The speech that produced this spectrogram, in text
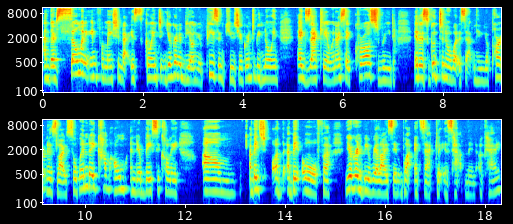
and there's so many information that is going to you're going to be on your p's and q's. You're going to be knowing exactly. And when I say cross read, it is good to know what is happening in your partner's life. So when they come home and they're basically um, a bit a, a bit off, uh, you're going to be realizing what exactly is happening. Okay,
